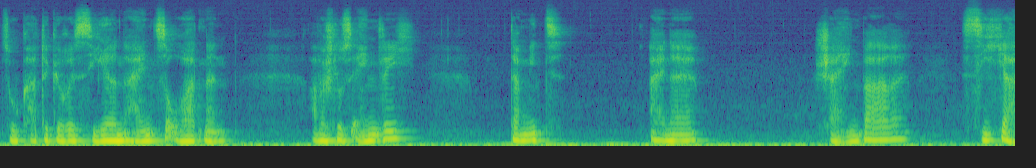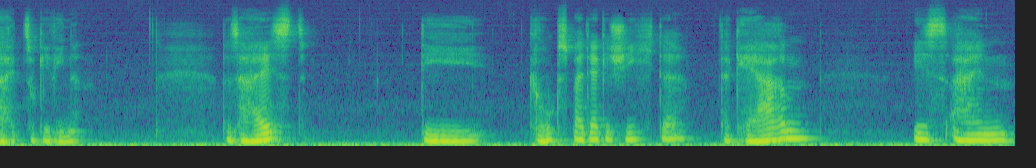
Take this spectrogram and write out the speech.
zu kategorisieren, einzuordnen. Aber schlussendlich damit eine scheinbare Sicherheit zu gewinnen. Das heißt, die Krux bei der Geschichte, der Kern, ist ein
